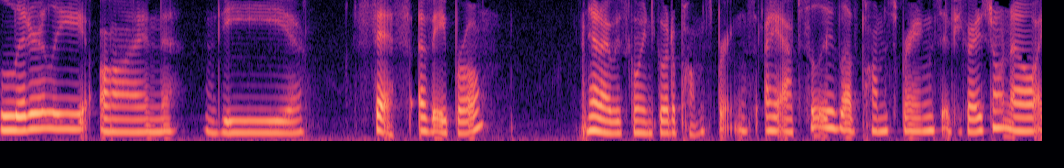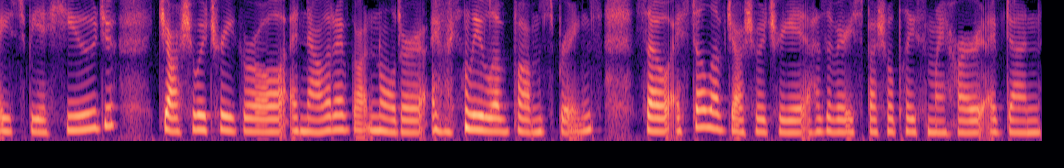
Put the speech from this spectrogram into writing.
literally on the 5th of April that I was going to go to Palm Springs. I absolutely love Palm Springs. If you guys don't know, I used to be a huge Joshua Tree girl, and now that I've gotten older, I really love Palm Springs. So I still love Joshua Tree. It has a very special place in my heart. I've done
